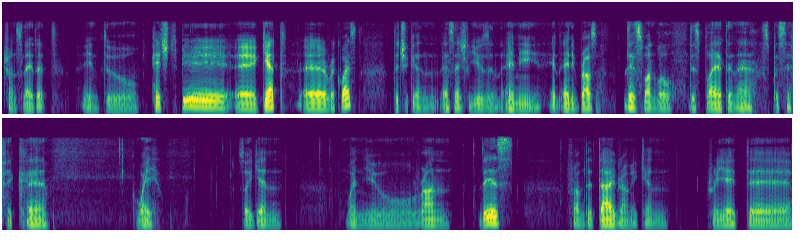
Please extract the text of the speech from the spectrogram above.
translated into HTTP uh, GET uh, request that you can essentially use in any in any browser. This one will display it in a specific uh, way. So again, when you run this from the diagram, you can create uh,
